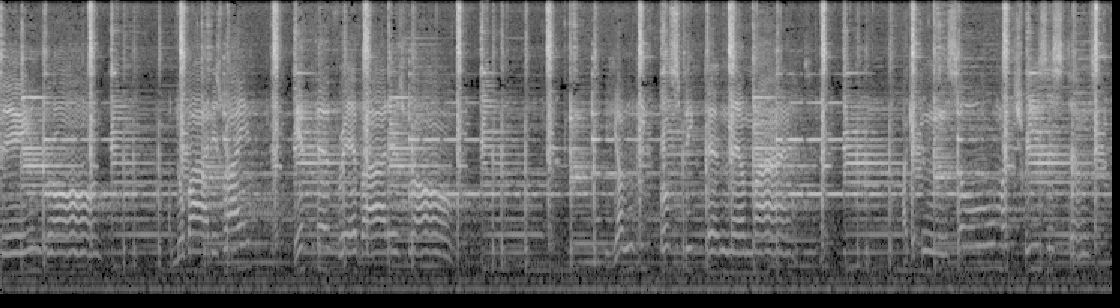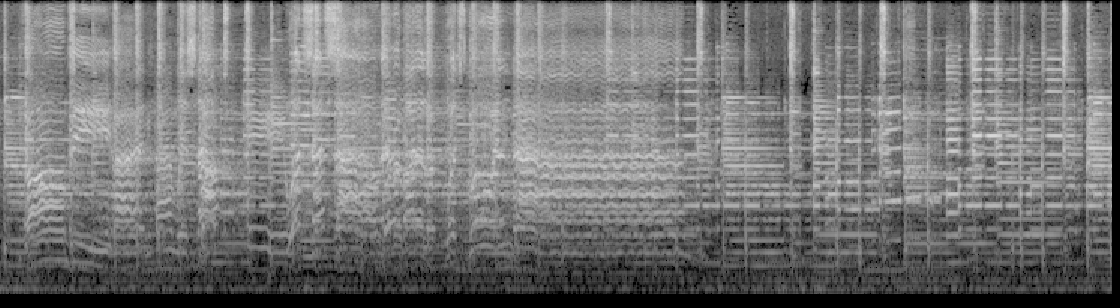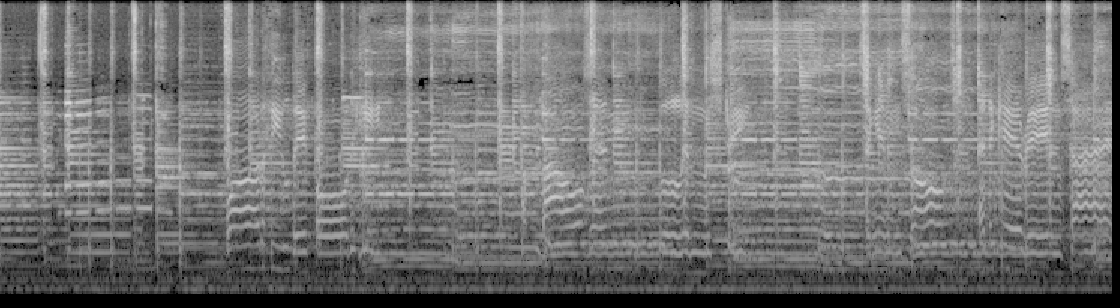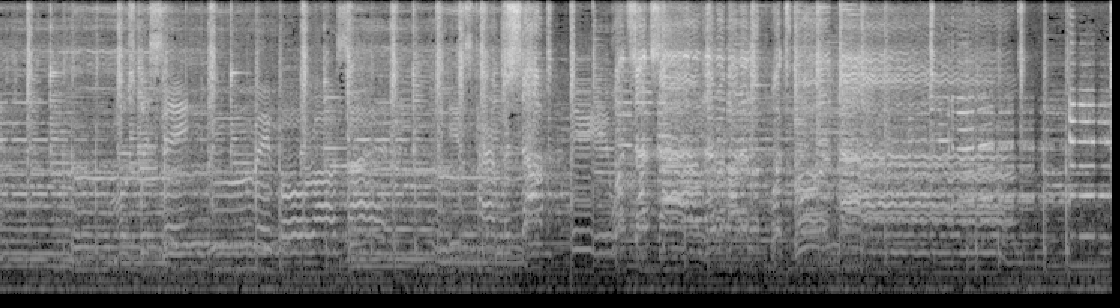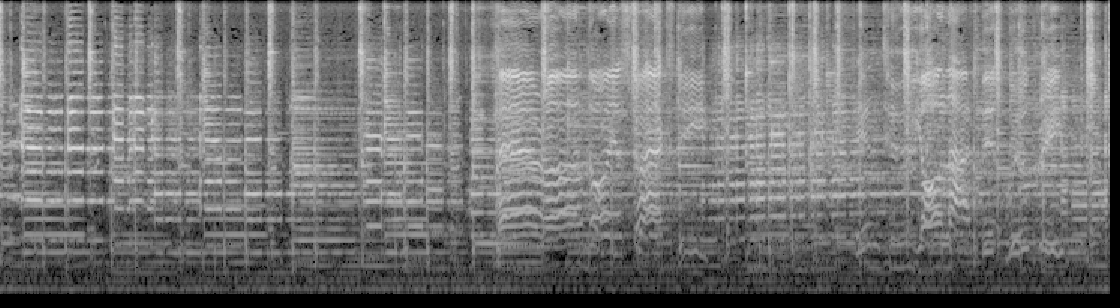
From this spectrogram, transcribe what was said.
being. Nobody's right if everybody's wrong. Young people speaking their minds are getting so much resistance that sound? Everybody look what's going down. Paranoia strikes deep into your life, it will creep.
